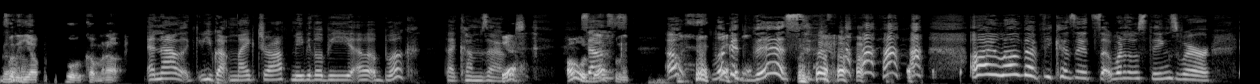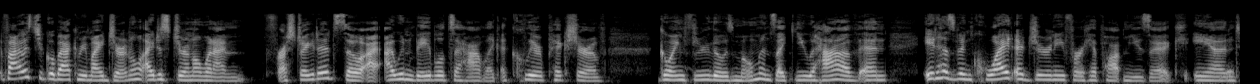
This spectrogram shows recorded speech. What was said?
for uh-huh. the young people who were coming up. And now you got Mic Drop. Maybe there'll be a, a book that comes out. Yeah. Oh, Sounds, definitely. Oh, look at this. oh, I love that because it's one of those things where if I was to go back and read my journal, I just journal when I'm frustrated. So I, I wouldn't be able to have like a clear picture of going through those moments like you have. And it has been quite a journey for hip hop music. And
